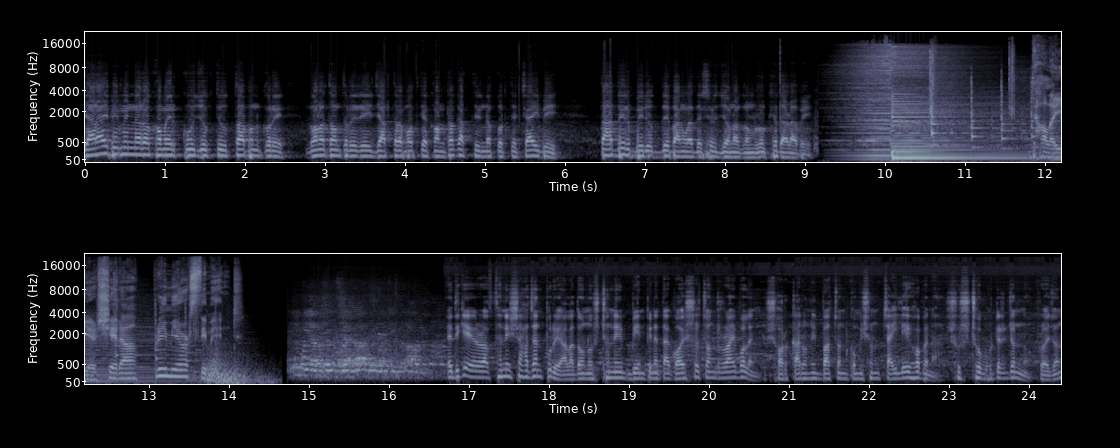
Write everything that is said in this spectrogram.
যারাই বিভিন্ন রকমের কুযুক্তি উত্থাপন করে গণতন্ত্রের এই যাত্রাপথকে কণ্ঠকাত্তীর্ণ করতে চাইবে, তাদের বিরুদ্ধে বাংলাদেশের জনগণ রুখে দাঁড়াবে। ঢালাইয়ের সেরা প্রিমিয়ার সিমেন্ট। এদিকে রাজধানীর শাহজাহানপুরে আলাদা অনুষ্ঠানে বিএনপি নেতা গয়েশ্বরচন্দ্র রায় বলেন, সরকার ও নির্বাচন কমিশন চাইলেই হবে না, সুষ্ঠু ভোটের জন্য প্রয়োজন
